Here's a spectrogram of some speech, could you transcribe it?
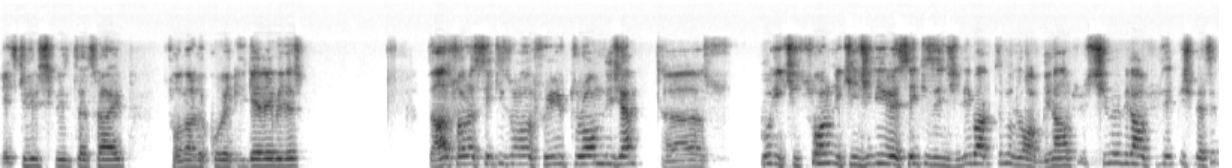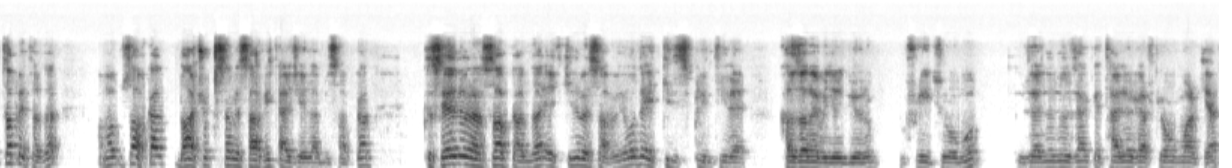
etkili bir sprinte sahip. Sonlarda kuvvetli gelebilir. Daha sonra 8 numaralı Free Trom diyeceğim. Ee, bu iki, son ikinciliği ve sekizinciliği baktığımız zaman 1600 çim ve 1670 metre tapetada. Ama bu safkan daha çok kısa mesafeyi tercih eden bir safkan. Kısaya dönen safkan da etkili mesafeli. O da etkili sprintiyle kazanabilir diyorum free throw'umu. Üzerinde de özellikle Tyler Gaffron varken.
